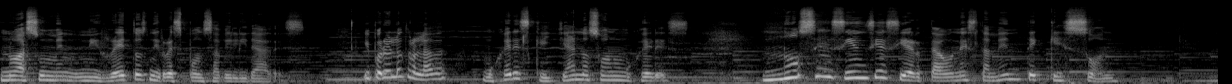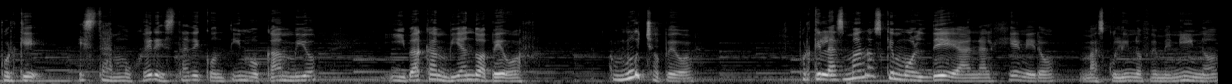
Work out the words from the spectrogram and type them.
No asumen ni retos ni responsabilidades. Y por el otro lado, mujeres que ya no son mujeres. No sé ciencia cierta, honestamente, qué son. Porque esta mujer está de continuo cambio y va cambiando a peor mucho peor. Porque las manos que moldean al género masculino-femenino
